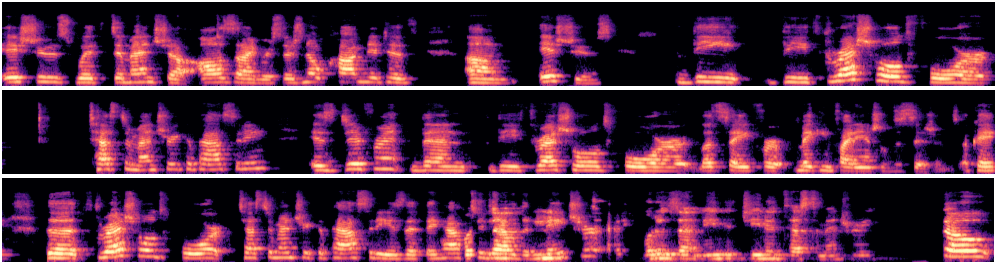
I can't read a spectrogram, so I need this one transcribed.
issues with dementia, Alzheimer's. There's no cognitive um, issues. The the threshold for testamentary capacity is different than the threshold for, let's say, for making financial decisions. Okay, the threshold for testamentary capacity is that they have what to know the mean? nature. What does that mean, Gina? Testamentary? So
